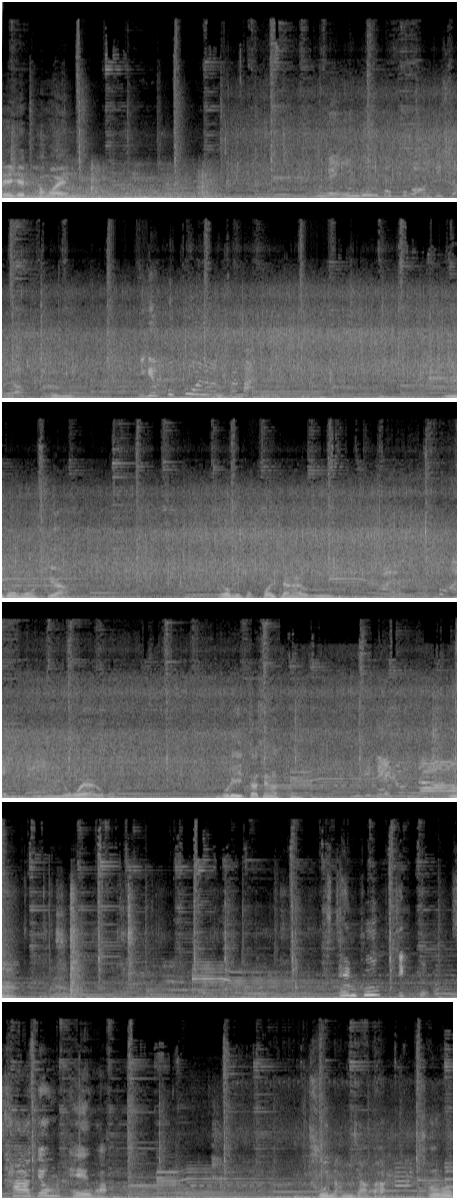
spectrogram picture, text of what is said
세계 평화의 문. 근데 인공 폭포가 어디 있어요? 여기 이게 폭포는 설마 아니겠지? 인공 호수야. 여기 폭포 있잖아 여기. 아 여기 폭포가 있네. 음, 요거야 요거. 물이 있다 생각해. 물이 내려온다. 응. 스탬프 찍고 사경 대화 두 남자가 서로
